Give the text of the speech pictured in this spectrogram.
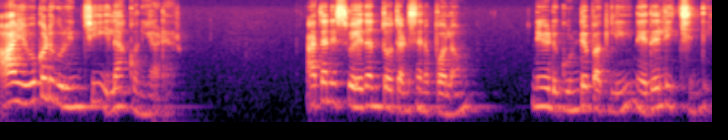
ఆ యువకుడి గురించి ఇలా కొనియాడారు. అతని స్వేదంతో తడిసిన పొలం నేడు గుండె పగిలి నెరలిచ్చింది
